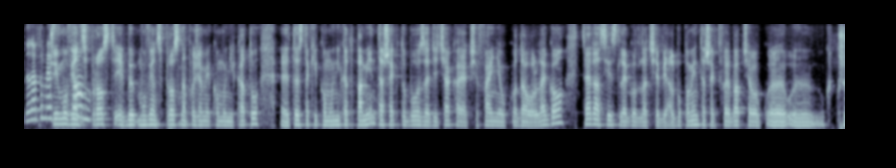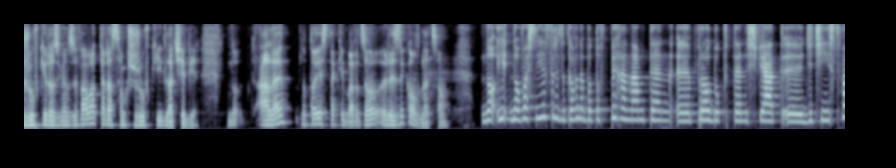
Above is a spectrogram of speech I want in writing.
No natomiast Czyli mówiąc to... wprost, jakby mówiąc wprost na poziomie komunikatu, e, to jest taki komunikat, pamiętasz jak to było za dzieciaka, jak się fajnie układało Lego, teraz jest Lego dla ciebie, albo pamiętasz jak twoja babcia e, krzyżówki rozwiązywała, teraz są krzyżówki dla ciebie. No, ale no to jest takie bardzo ryzykowne, co? No, no właśnie jest ryzykowne, bo to wpycha nam ten y, produkt w ten świat y, dzieciństwa,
